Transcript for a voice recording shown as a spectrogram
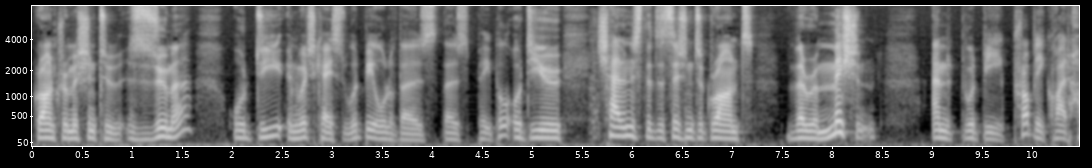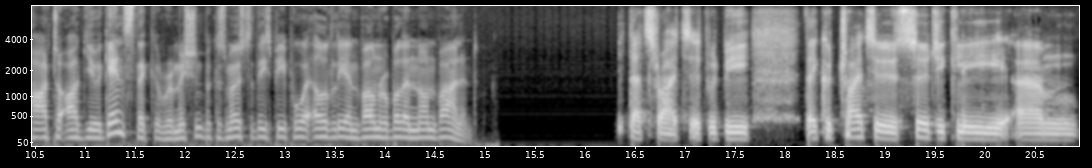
grant remission to Zuma, or do you, in which case it would be all of those those people, or do you challenge the decision to grant the remission? And it would be probably quite hard to argue against the remission because most of these people were elderly and vulnerable and non-violent. That's right. It would be, they could try to surgically um,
